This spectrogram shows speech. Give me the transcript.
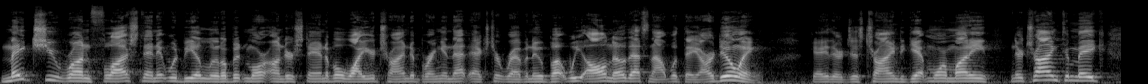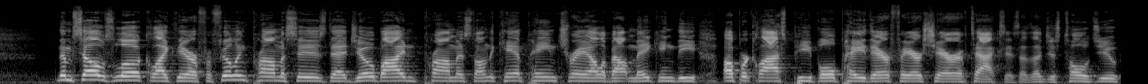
makes you run flush, then it would be a little bit more understandable why you're trying to bring in that extra revenue. But we all know that's not what they are doing. Okay, they're just trying to get more money. They're trying to make themselves look like they are fulfilling promises that Joe Biden promised on the campaign trail about making the upper class people pay their fair share of taxes. As I just told you,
